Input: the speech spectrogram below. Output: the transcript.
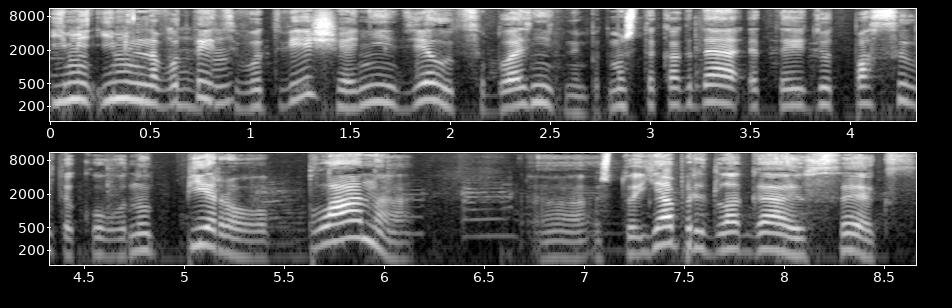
име- именно вот Мгм. эти вот вещи, они делают соблазнительными, потому что когда это идет посыл такого, ну, первого плана, э, что я предлагаю секс,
